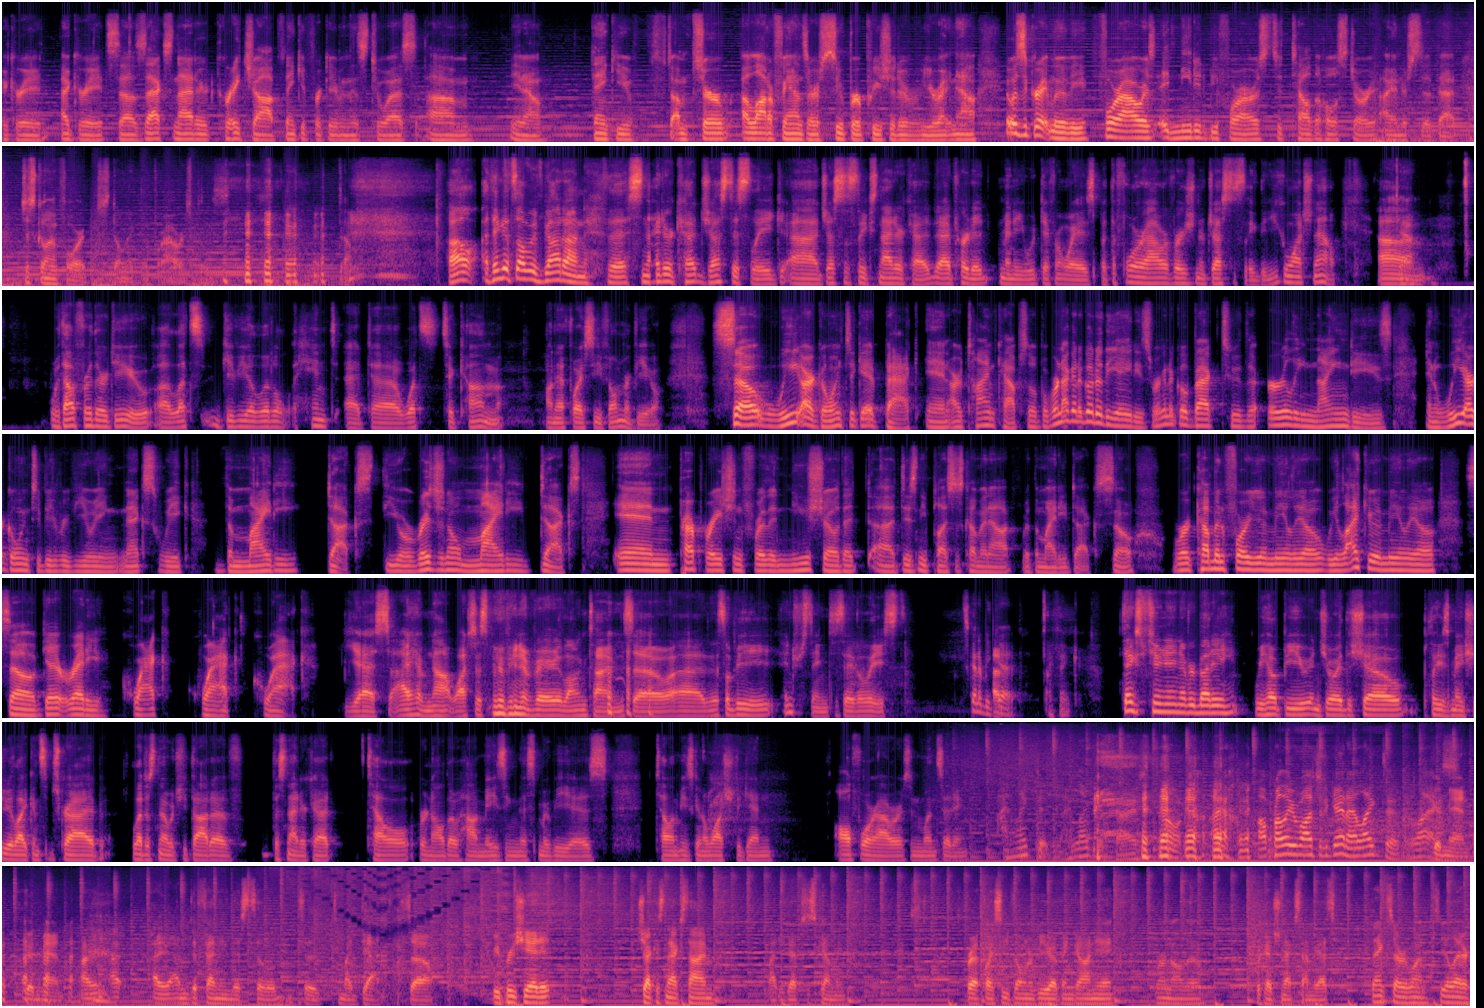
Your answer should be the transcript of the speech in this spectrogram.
Agreed. Agreed. So Zack Snyder, great job. Thank you for giving this to us. Um, you know, thank you. I'm sure a lot of fans are super appreciative of you right now. It was a great movie. Four hours. It needed to be four hours to tell the whole story. I understood that. Just going forward, just don't make them four hours, please. Well, I think that's all we've got on the Snyder Cut Justice League, uh, Justice League Snyder Cut. I've heard it many different ways, but the four-hour version of Justice League that you can watch now. Um, yeah. Without further ado, uh, let's give you a little hint at uh, what's to come on FYC Film Review. So we are going to get back in our time capsule, but we're not going to go to the 80s. We're going to go back to the early 90s, and we are going to be reviewing next week the Mighty Ducks, the original Mighty Ducks, in preparation for the new show that uh, Disney Plus is coming out with the Mighty Ducks. So we're coming for you, Emilio. We like you, Emilio. So get ready. Quack, quack, quack. Yes, I have not watched this movie in a very long time. So uh, this will be interesting to say the least. It's going to be uh, good, I think. Thanks for tuning in, everybody. We hope you enjoyed the show. Please make sure you like and subscribe. Let us know what you thought of the Snyder Cut tell Ronaldo how amazing this movie is. Tell him he's going to watch it again, all four hours in one sitting. I liked it. I liked it, guys. Don't. I, will probably watch it again. I liked it. Relax. Good man. Good man. I, I, am defending this to, to, to my death. So we appreciate it. Check us next time. Mighty Depths is coming. For FYC Film Review, I've been Gagne. Ronaldo. We'll catch you next time, guys. Thanks, everyone. See you later.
